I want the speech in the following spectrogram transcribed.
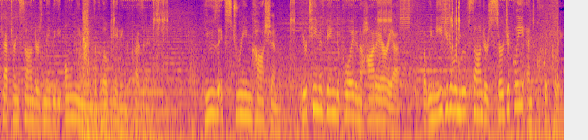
Capturing Saunders may be the only means of locating the president. Use extreme caution. Your team is being deployed in a hot area, but we need you to remove Saunders surgically and quickly.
